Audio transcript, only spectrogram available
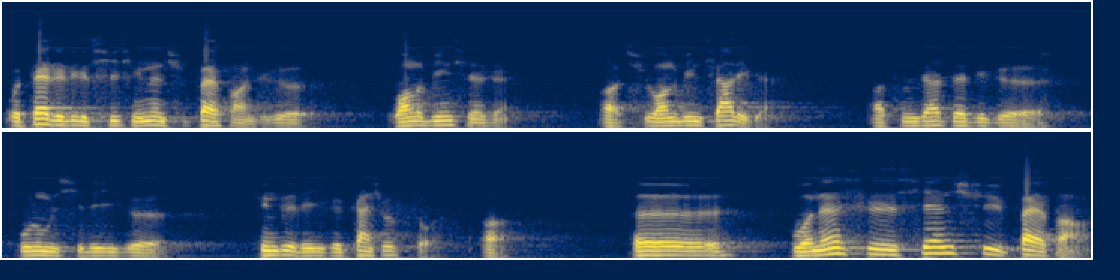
我带着这个齐秦呢去拜访这个王洛宾先生，啊，去王洛宾家里边，啊，他们家在这个乌鲁木齐的一个军队的一个干休所，啊，呃，我呢是先去拜访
